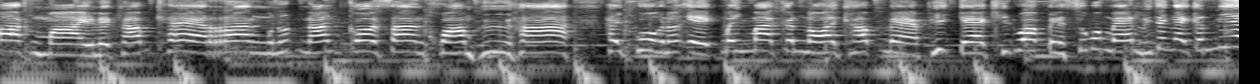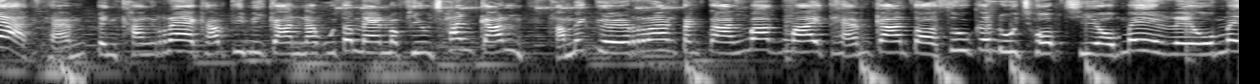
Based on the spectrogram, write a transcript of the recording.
มากมายเลยครับ แค่ร่างมนุษย์นั้นก็สร้างความฮือฮาให้พวกนางเอกไม่มากก็น้อยครับแหมพี่แกคิดว่าเป็นซูเปอร์แมนหรือยังไงกันเนี่ยแถมเป็นครั้งแรกครับที่มีการนำอุลตร้าแมนมาฟิวชั่นกันทำให้เกิดร่างต่างๆ มากมาย แถมการต่อสู้ก็ดูโฉบเฉี่ยวไม่เร็วไม่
